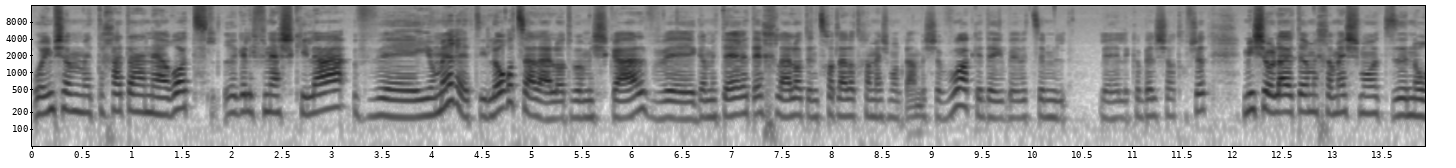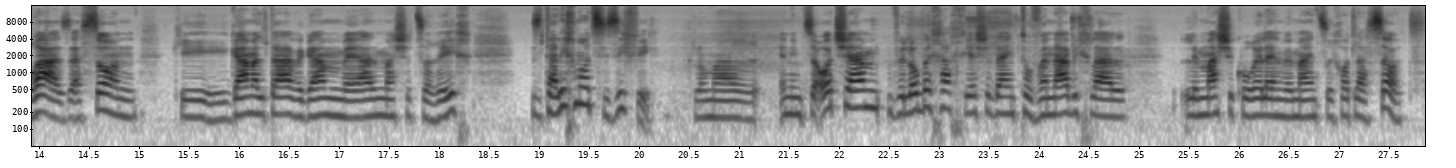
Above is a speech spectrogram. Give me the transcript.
ורואים שם את אחת הנערות רגע לפני השקילה, והיא אומרת, היא לא רוצה לעלות במשקל, וגם מתארת איך לעלות, הן צריכות לעלות 500 גרם בשבוע, כדי בעצם לקבל שעות חופשיות. מי שעולה יותר מ-500 זה נורא, זה אסון, כי היא גם עלתה וגם אה, על מה שצריך. זה תהליך מאוד סיזיפי. כלומר, הן נמצאות שם, ולא בהכרח יש עדיין תובנה בכלל למה שקורה להן ומה הן צריכות לעשות.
